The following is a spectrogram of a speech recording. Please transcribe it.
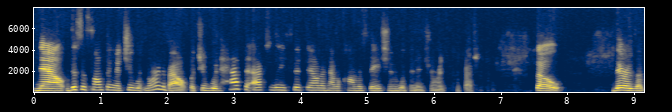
Now, this is something that you would learn about, but you would have to actually sit down and have a conversation with an insurance professional. So, there is a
